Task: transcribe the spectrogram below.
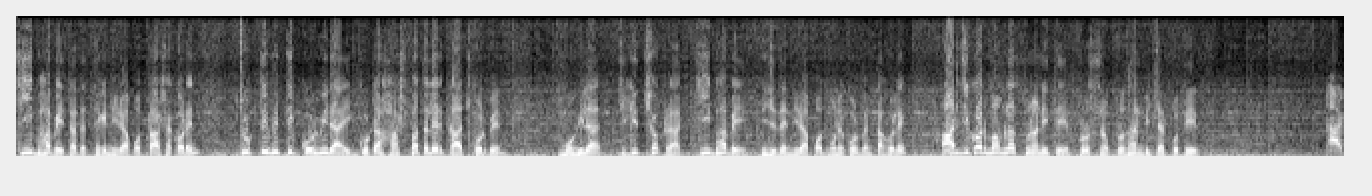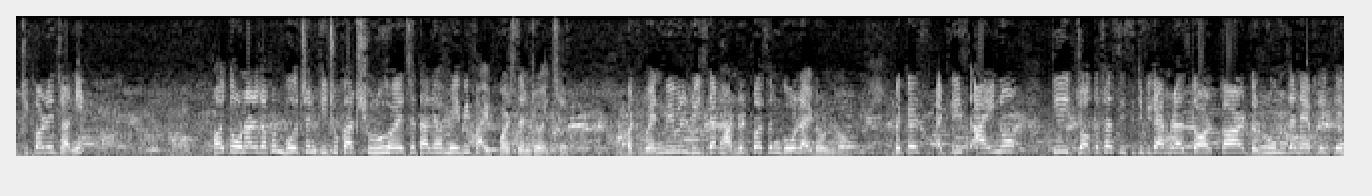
কীভাবে তাদের থেকে নিরাপত্তা আশা করেন? চুক্তিভিত্তিক কর্মীরাই গোটা হাসপাতালের কাজ করবেন। মহিলা চিকিৎসকরা কীভাবে নিজেদের নিরাপদ মনে করবেন তাহলে? আরজিকর মামলার শুনানিতে প্রশ্ন প্রধান বিচারপতির। আরজি করে জানি। হয়তো ওনারা যখন বলছেন কিছু কাজ শুরু হয়েছে, তাহলে মেবি ফাইভ পার্সেন্ট হয়েছে। But when we will reach that hundred percent goal I don't know because at least I know কি যতটা সিসিটিভি ক্যামেরাস দরকার the rooms and everything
